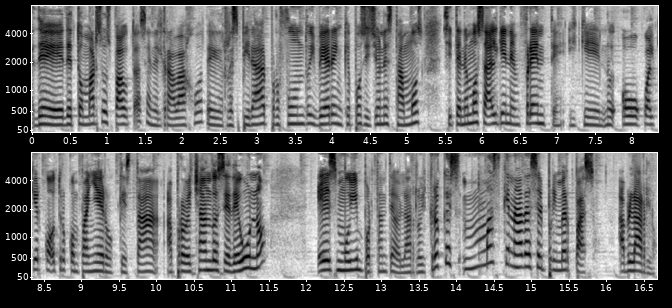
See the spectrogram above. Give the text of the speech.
de, de, tomar sus pautas en el trabajo, de respirar profundo y ver en qué posición estamos. Si tenemos a alguien enfrente y que, o cualquier otro compañero que está aprovechándose de uno, es muy importante hablarlo. Y creo que es más que nada es el primer paso, hablarlo.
